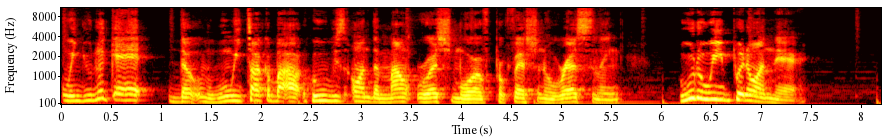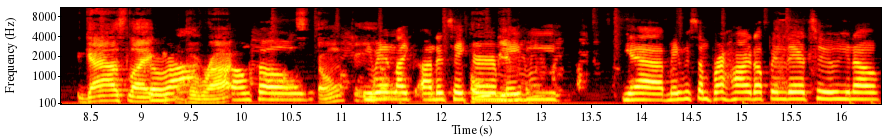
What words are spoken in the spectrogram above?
When you look at the when we talk about who's on the Mount Rushmore of professional wrestling, who do we put on there? Guys like The Rock, The Rock, Stone Cold, Stone Cold, even like Undertaker, Hogan. maybe, yeah, maybe some Bret Hart up in there too, you know.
